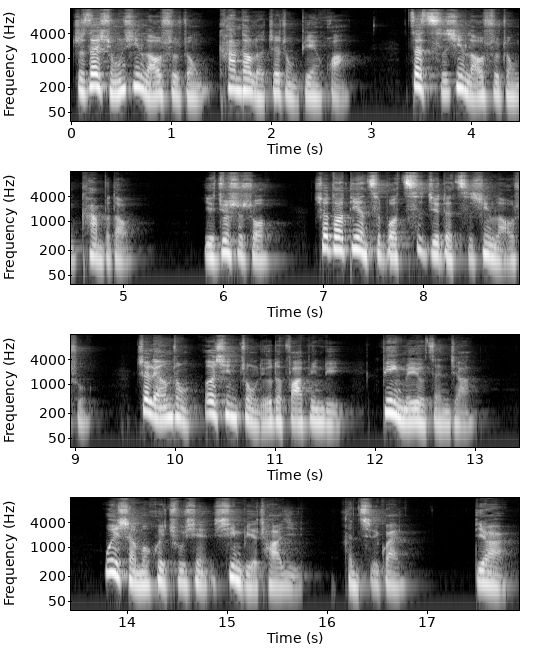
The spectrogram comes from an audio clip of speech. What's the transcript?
只在雄性老鼠中看到了这种变化，在雌性老鼠中看不到，也就是说，受到电磁波刺激的雌性老鼠，这两种恶性肿瘤的发病率并没有增加。为什么会出现性别差异？很奇怪。第二，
